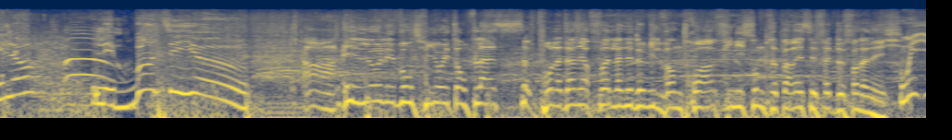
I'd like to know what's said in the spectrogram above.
Hello, les bons tuyaux hello les bons tuyaux est en place pour la dernière fois de l'année 2023. Finissons de préparer ces fêtes de fin d'année. Oui,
